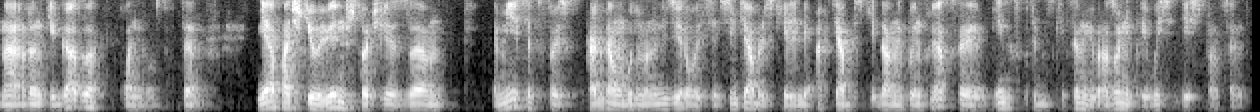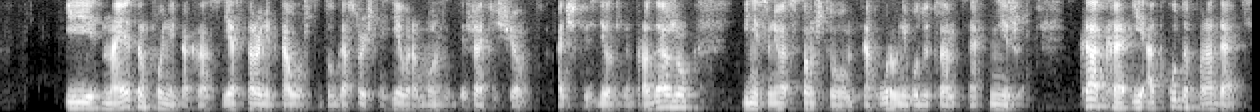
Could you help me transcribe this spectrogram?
на рынке газа в плане роста цен, я почти уверен, что через э, месяц, то есть когда мы будем анализировать сентябрьские или октябрьские данные по инфляции, индекс потребительских цен в еврозоне превысит 10%. И на этом фоне как раз я сторонник того, что долгосрочный евро можно держать еще в качестве сделки на продажу и не сомневаться в том, что уровни будут э, ниже. Как и откуда продать?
